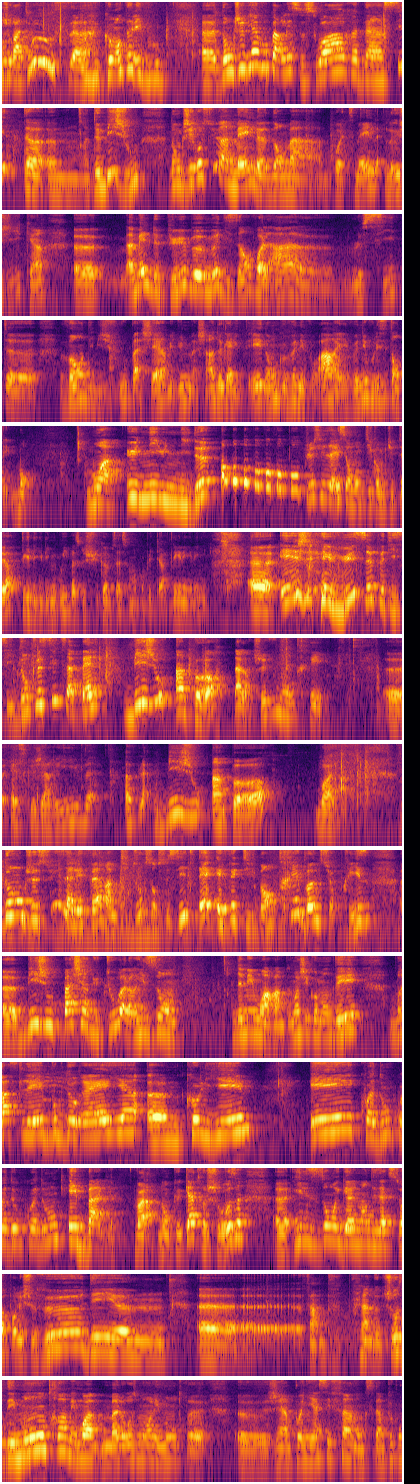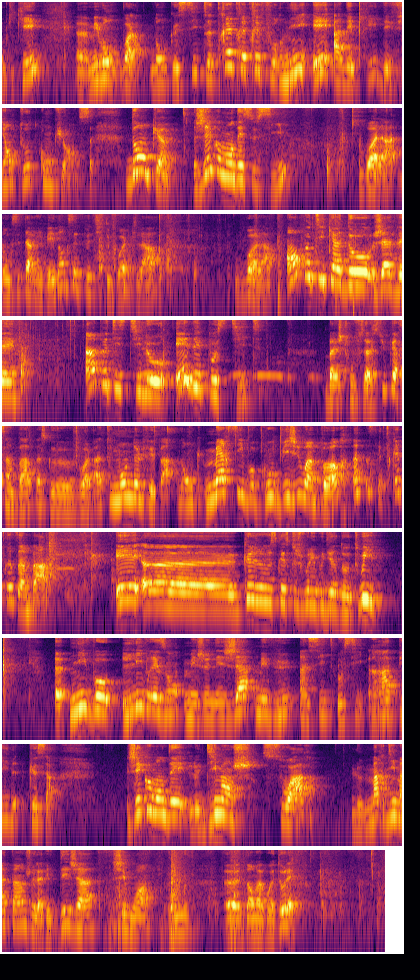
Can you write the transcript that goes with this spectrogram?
Bonjour à tous, comment allez-vous? Euh, Donc je viens vous parler ce soir d'un site euh, de bijoux. Donc j'ai reçu un mail dans ma boîte mail, logique, hein, euh, un mail de pub me disant voilà le site vend des bijoux pas chers, mais d'une machin, de qualité, donc venez voir et venez vous laisser tenter. Bon, moi, une ni une ni deux, je suis allée sur mon petit computer, oui parce que je suis comme ça sur mon computer, euh, et j'ai vu ce petit site. Donc le site s'appelle Bijoux Import. Alors je vais vous montrer, euh, est-ce que j'arrive? Hop là, Bijoux Import, voilà. Donc je suis allée faire un petit tour sur ce site et effectivement, très bonne surprise. Euh, bijoux pas cher du tout. Alors ils ont de mémoire, hein. moi j'ai commandé bracelet, boucle d'oreille, collier, et quoi donc, quoi donc, quoi donc Et bague. Voilà, donc quatre choses. Euh, ils ont également des accessoires pour les cheveux, des... Euh, euh, enfin, plein d'autres choses. Des montres, mais moi, malheureusement, les montres, j'ai un poignet assez fin, donc c'est un peu compliqué. mais bon, voilà. Donc, site très, très, très fourni et à des prix défiant toute concurrence. Donc, j'ai commandé ceci. Voilà, donc c'est arrivé dans cette petite boîte-là. Voilà. En petit cadeau, j'avais un petit stylo et des post-it. Bah, je trouve ça super sympa parce que voilà, tout le monde ne le fait pas. Donc merci beaucoup, Bijoux Import, c'est très très sympa. Et euh, qu'est-ce que je voulais vous dire d'autre? Oui, euh, niveau livraison, mais je n'ai jamais vu un site aussi rapide que ça. J'ai commandé le dimanche soir, le mardi matin, je l'avais déjà chez moi. Euh, dans ma boîte aux lettres.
